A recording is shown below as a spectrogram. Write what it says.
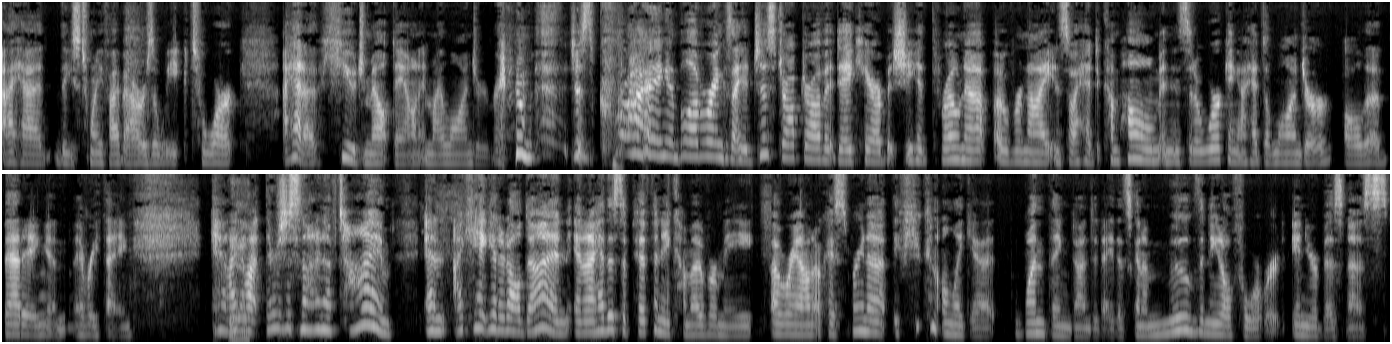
I had these 25 hours a week to work. I had a huge meltdown in my laundry room, just crying and blubbering because I had just dropped her off at daycare, but she had thrown up overnight. And so I had to come home and instead of working, I had to launder all the bedding and everything. And I thought, there's just not enough time and I can't get it all done. And I had this epiphany come over me around, okay, Sabrina, if you can only get one thing done today that's going to move the needle forward in your business,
